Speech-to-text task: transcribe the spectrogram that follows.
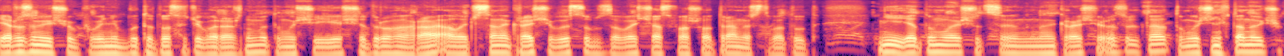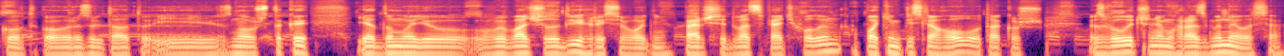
Я розумію, що ви повинні бути досить обережними, тому що є ще друга гра, але чи це найкращий виступ за весь час вашого тренерства тут? Ні, я думаю, що це найкращий результат, тому що ніхто не очікував такого результату. І знову ж таки, я думаю, ви бачили дві гри сьогодні: перші 25 хвилин, а потім після голу також з вилученням гра змінилася.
